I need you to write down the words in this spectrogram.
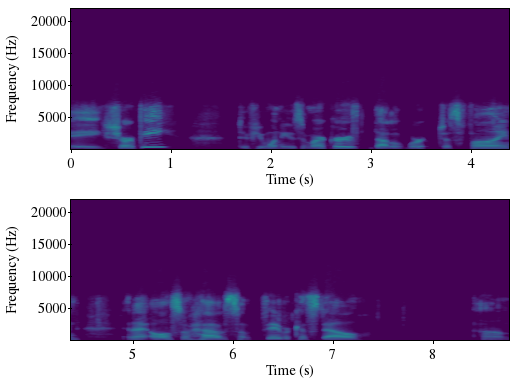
a Sharpie, if you want to use a marker, that'll work just fine. And I also have some Faber-Castell um,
